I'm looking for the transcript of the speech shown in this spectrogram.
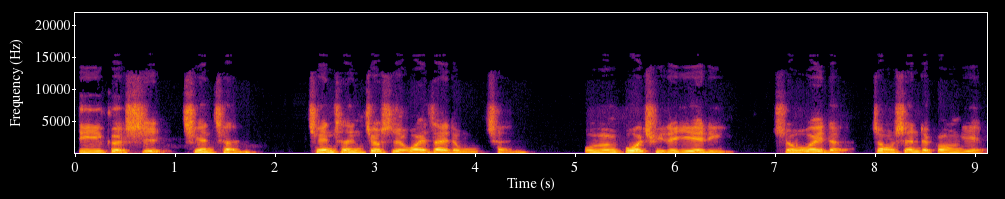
第一个是前尘，前尘就是外在的五尘。我们过去的业力，所谓的众生的共业，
